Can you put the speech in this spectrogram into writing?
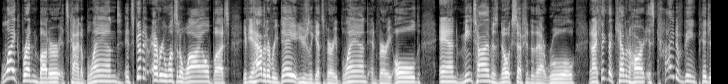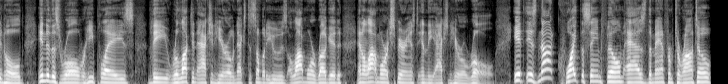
like bread and butter, it's kind of bland. It's good every once in a while, but if you have it every day, it usually gets very bland and very old. And Me Time is no exception to that rule. And I think that Kevin Hart is kind of being pigeonholed into this role where he plays the reluctant action hero next to somebody who's a lot more rugged and a lot more experienced in the action hero role. It is not quite the same film as The Man from Toronto,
